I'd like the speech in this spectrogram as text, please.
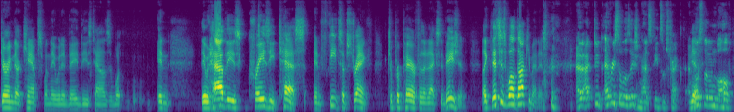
during their camps when they would invade these towns and what in they would have these crazy tests and feats of strength to prepare for the next invasion. Like this is well documented. And, I- dude, every civilization has feats of strength, and Yeah. most of them involve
